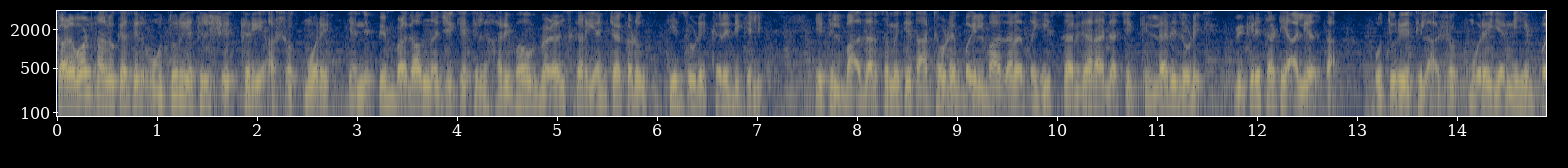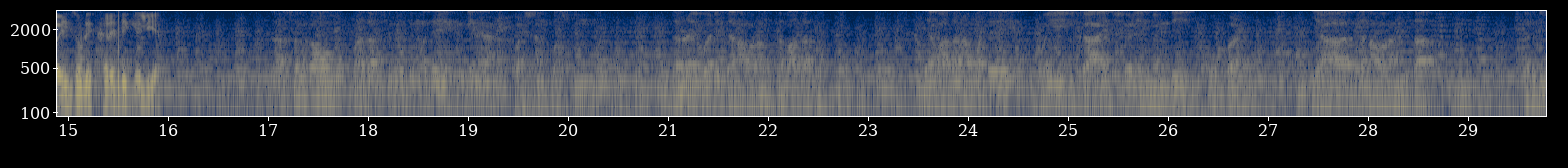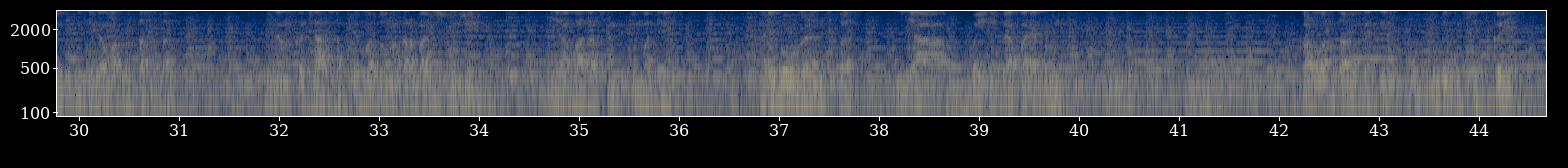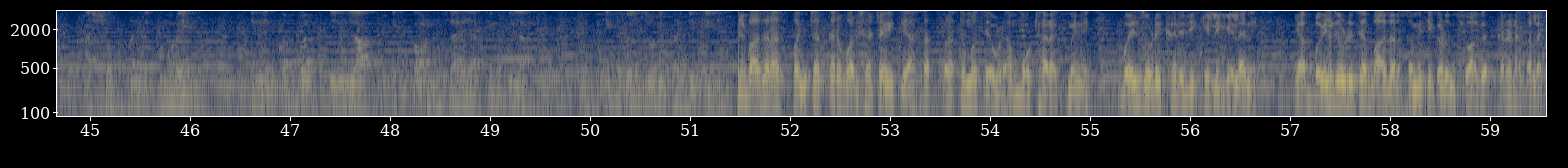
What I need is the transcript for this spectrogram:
कळवण तालुक्यातील ओतूर येथील शेतकरी अशोक मोरे यांनी पिंपळगाव नजीक येथील हरिभाऊ वेळंजकर यांच्याकडून ही जोडी खरेदी केली. येथील बाजार समितीत आठवडे बैल बाजारातही सर्जा राजाची खिल्लारी जोडी विक्रीसाठी आली असता ओतूर येथील अशोक मोरे यांनी ही बैल जोडी खरेदी केली आहे. लासलगाव बाजार समितीमध्ये गेल्या अनेक वर्षांपासून दर रविवारी जनावरांचा बाजार भरतो या बाजारामध्ये बैल गाय शेळी मेंढी पोपट या जनावरांचा खरेदी विक्रीचे व्यवहार होत असतात. दिनांक चार सप्टेंबर दोन हजार बावीस रोजी या बाजार समितीमध्ये हरिभाऊ वेळंजकर या बैल व्यापाऱ्याकडून कळवण तालुक्यातील ओतूर येथील शेतकरी अशोक पंडित मोरे यांनी तब्बल तीन लाख एक्कावन्न हजार या किमतीला एक बैलजोडी खरेदी केली. बैल बाजारात पंच्याहत्तर वर्षाच्या इतिहासात प्रथमच एवढ्या मोठ्या रकमेने बैलजोडी खरेदी केली गेल्याने या बैलजोडीचे बाजार समितीकडून स्वागत करण्यात आलंय.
